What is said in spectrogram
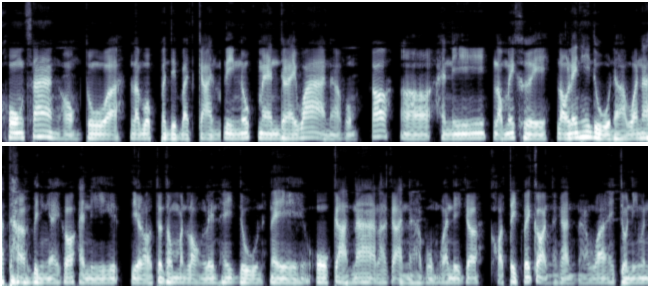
โครงสร้างของตัวระบบปฏิบัติการ Linux Mandriva นะครับผมก็เอ่ออันนี้เราไม่เคยลองเล่นให้ดูนะว่าหน้าตาเป็นยังไงก็อันนี้เดี๋ยวเราจะต้องมาลองเล่นให้ดูในโอกาสหน้าละกันนะครับผมวันนี้ก็ขอติดไว้ก่อนนะกันนะว่าไอ้ตัวนี้มัน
